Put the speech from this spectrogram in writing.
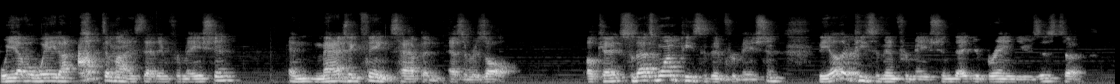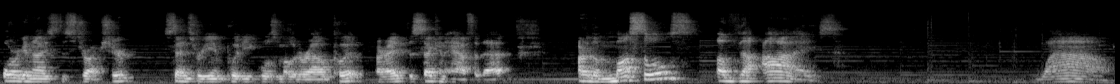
We have a way to optimize that information, and magic things happen as a result. Okay. So that's one piece of information. The other piece of information that your brain uses to organize the structure sensory input equals motor output. All right. The second half of that are the muscles of the eyes. Wow.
